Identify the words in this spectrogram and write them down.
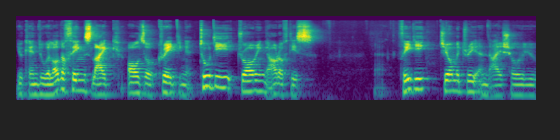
you can do a lot of things like also creating a 2D drawing out of this 3D uh, geometry and I show you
